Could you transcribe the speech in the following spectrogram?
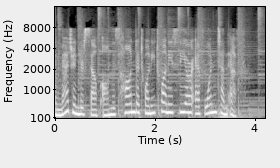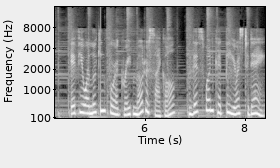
Imagine yourself on this Honda 2020 CRF 110F. If you are looking for a great motorcycle, this one could be yours today.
